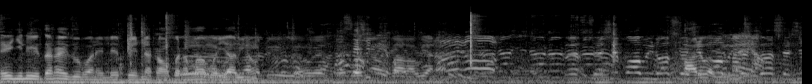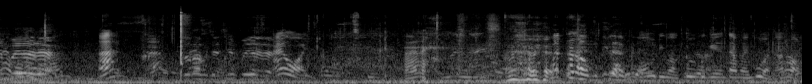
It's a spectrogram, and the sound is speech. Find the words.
အေးညီလေးတန်းထိုင်ဆိုပါနဲ့လက်ပဲ2000ပထမပဲရပြီနော်ဆက်ရှိပါပါဗျာနော်ဆက်ရှိပေါ်ပြီနော်ဆက်ရှိပေါ်ပြီဆက်ရှိပေးရတယ် ဟမ်တော့ဆက်ရှိပေးရတယ်အဲ့ဟောဟမ်မတတော့မတိလိုက်ဘူးဒီမှာကိုပကင်တမိုင်ပို့ကနားထောင်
